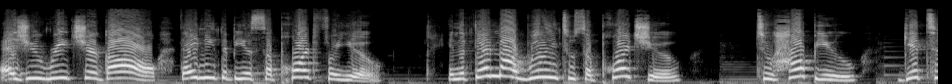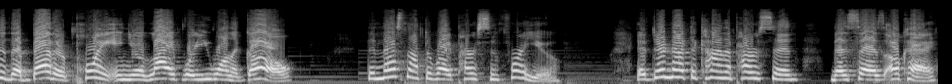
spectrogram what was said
as you reach your goal. They need to be a support for you. And if they're not willing to support you, to help you get to the better point in your life where you want to go, then that's not the right person for you. If they're not the kind of person that says, okay,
